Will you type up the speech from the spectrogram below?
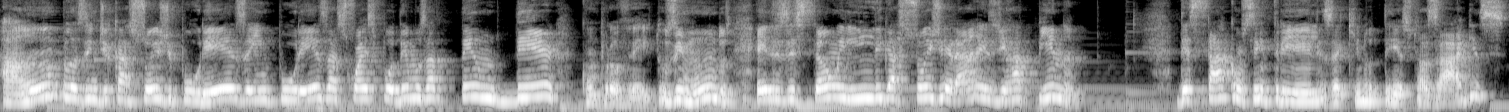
há amplas indicações de pureza e impureza às quais podemos atender com proveito. Os imundos, eles estão em ligações gerais de rapina. Destacam-se entre eles aqui no texto as águias.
